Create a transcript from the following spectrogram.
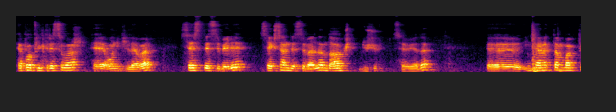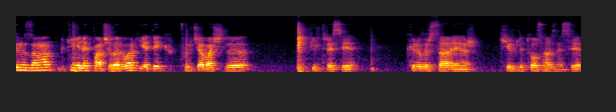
HEPA filtresi var. H12 level. Ses desibeli 80 desibelden daha düşük seviyede. Ee, internetten baktığınız zaman bütün yedek parçaları var. Yedek fırça başlığı, filtresi, kırılırsa eğer kirli toz haznesi,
